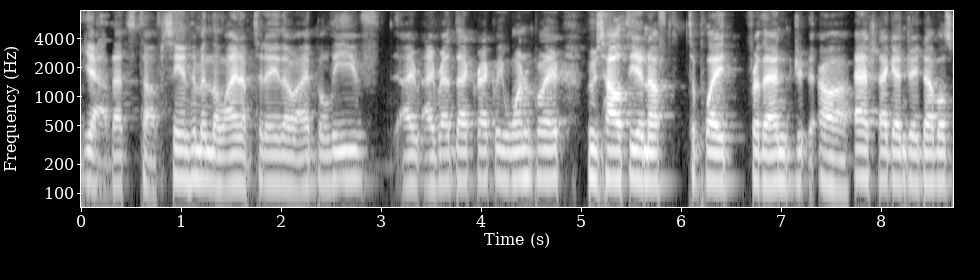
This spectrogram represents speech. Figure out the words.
Yeah, that's tough. Seeing him in the lineup today, though, I believe I, I read that correctly. One player who's healthy enough to play for the NJ uh, hashtag NJ Devils,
